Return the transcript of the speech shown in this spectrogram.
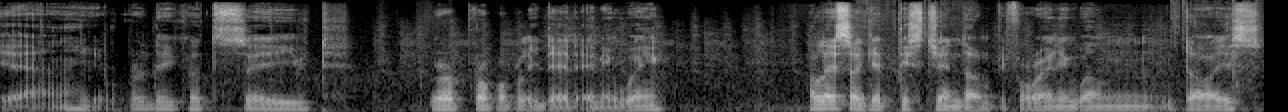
Yeah, he already got saved. We're probably dead anyway. Unless I get this gen down before anyone dies.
